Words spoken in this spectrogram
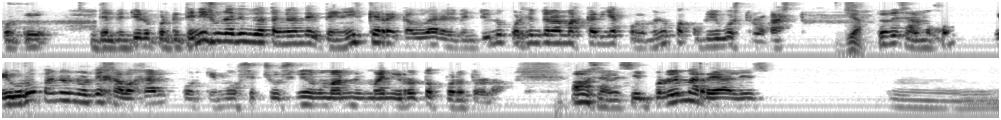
porque, del 21%, porque tenéis una deuda tan grande que tenéis que recaudar el 21% de las mascarillas por lo menos para cubrir vuestro gasto. Ya. Entonces, a lo mejor Europa no nos deja bajar porque hemos hecho un man, rotos por otro lado. Vamos a ver, si el problema real es, mm,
